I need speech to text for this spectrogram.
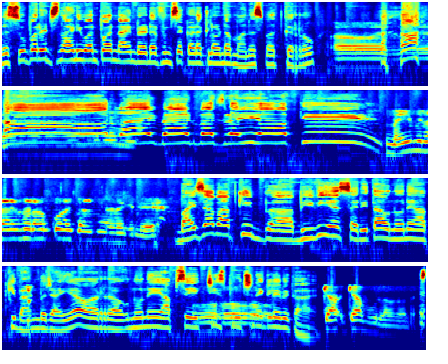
मैं सुपर हिट्स 91.9 रेड एफएम से कड़क लौंडा मानस बात कर रहा हूँ। और भाई बैंड बज रही है आपकी। नहीं मिला है सर आपको आज जल्दी आने के लिए। भाई साहब आपकी बीवी है सरिता उन्होंने आपकी बैंड बजाई है और उन्होंने आपसे एक चीज़ पूछने के लिए भी कहा है। क्या क्या बोला उन्होंने?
